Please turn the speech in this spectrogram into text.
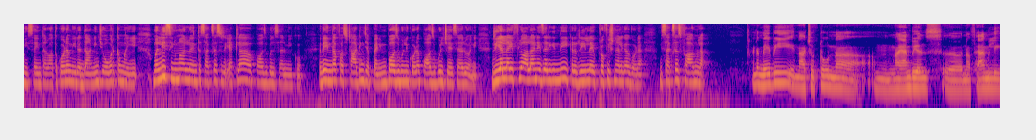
మిస్ అయిన తర్వాత కూడా మీరు దాని నుంచి ఓవర్కమ్ అయ్యి మళ్ళీ సినిమాల్లో ఇంత సక్సెస్ ఎట్లా పాసిబుల్ సార్ మీకు? అదే ఇందా ఫస్ట్ స్టార్టింగ్ చెప్పాను ఇంపాసిబుల్ని కూడా పాసిబుల్ చేశారు అని. రియల్ లైఫ్లో అలానే జరిగింది ఇక్కడ రియల్ లైఫ్ ప్రొఫెషనల్గా కూడా. మీ సక్సెస్ ఫార్ములా అంటే మేబీ నా చుట్టూ ఉన్న నా యాంబియన్స్ నా ఫ్యామిలీ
